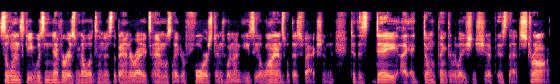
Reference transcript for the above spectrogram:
Zelensky was never as militant as the Banderites and was later forced into an uneasy alliance with this faction. To this day, I, I don't think the relationship is that strong.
